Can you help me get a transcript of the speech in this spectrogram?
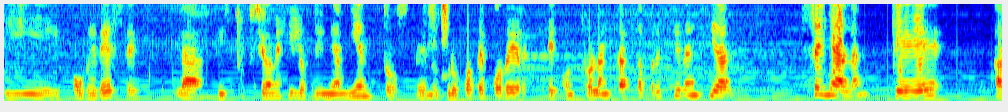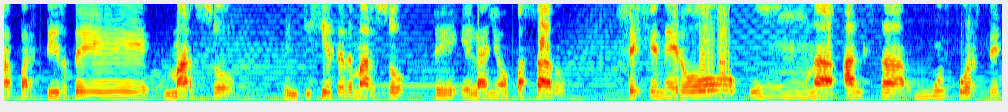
y obedece las instrucciones y los lineamientos de los grupos de poder que controlan Casa Presidencial, señalan que a partir de marzo, 27 de marzo del año pasado, se generó una alza muy fuerte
